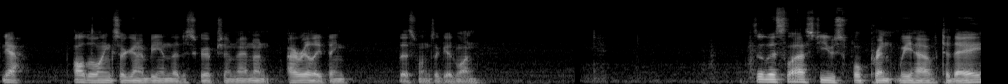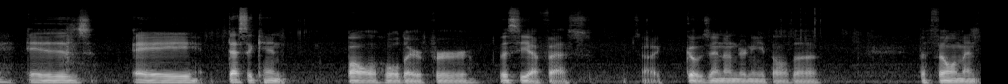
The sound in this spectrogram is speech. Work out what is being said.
yeah, all the links are going to be in the description and I really think this one's a good one. So this last useful print we have today is a desiccant ball holder for the CFS. So it goes in underneath all the the filament.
